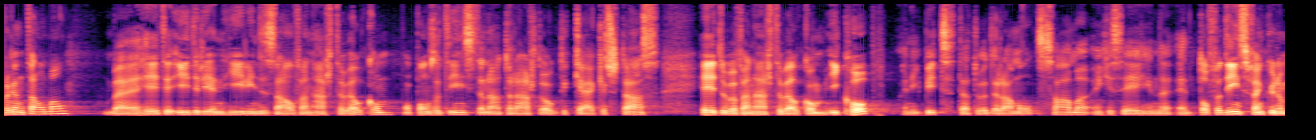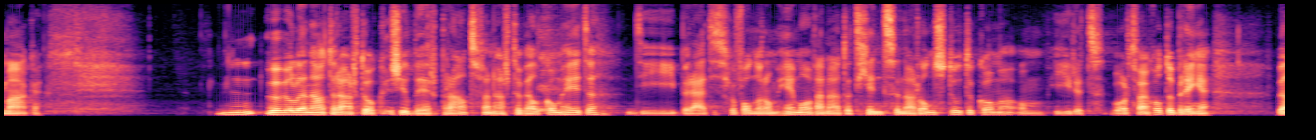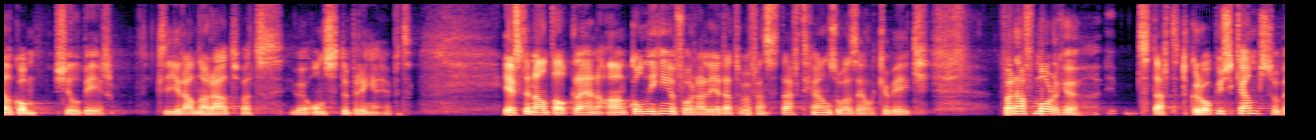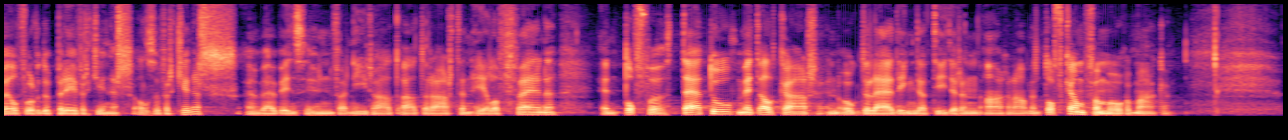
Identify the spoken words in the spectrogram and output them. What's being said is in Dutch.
Goedemorgen allemaal. Wij heten iedereen hier in de zaal van harte welkom. Op onze diensten, uiteraard ook de kijkers thuis, heten we van harte welkom. Ik hoop en ik bid dat we er allemaal samen een gezegende en toffe dienst van kunnen maken. We willen uiteraard ook Gilbert Praat van harte welkom heten, die bereid is gevonden om helemaal vanuit het Gentse naar ons toe te komen om hier het woord van God te brengen. Welkom, Gilbert. Zie er al naar uit wat je ons te brengen hebt. Eerst een aantal kleine aankondigingen vooraleer dat we van start gaan, zoals elke week. Vanaf morgen start het krokuskamp, zowel voor de preverkenners als de verkenners. En wij wensen hun van hieruit uiteraard een hele fijne en toffe tijd toe met elkaar. En ook de leiding dat die er een aangenaam en tof kamp van mogen maken.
